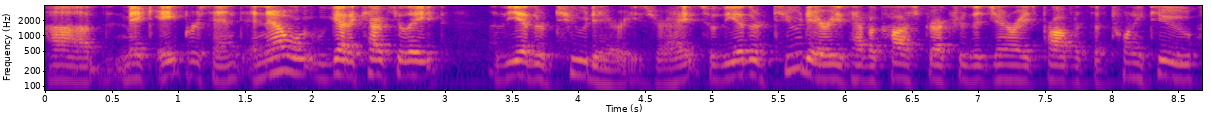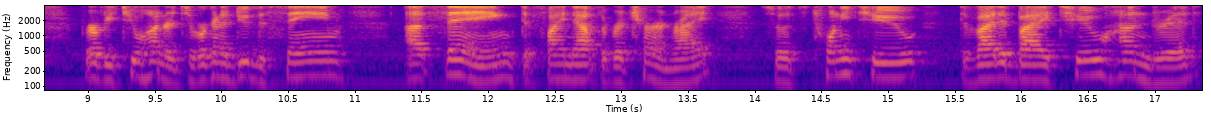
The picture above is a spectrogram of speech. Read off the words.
uh, make 8%. And now we've got to calculate the other two dairies, right? So the other two dairies have a cost structure that generates profits of 22 for every 200. So we're going to do the same uh, thing to find out the return, right? So it's 22 divided by 200.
